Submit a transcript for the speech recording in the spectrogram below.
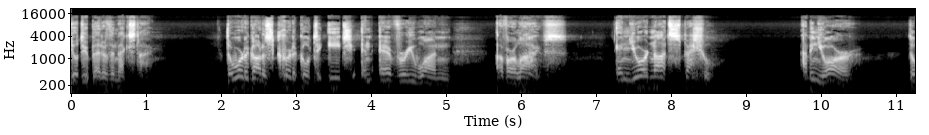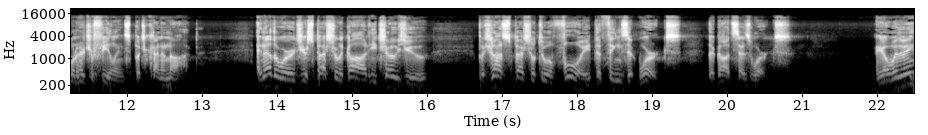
You'll do better the next time. The Word of God is critical to each and every one of our lives. And you're not special. I mean, you are. Don't hurt your feelings, but you're kind of not. In other words, you're special to God. He chose you, but you're not special to avoid the things that works that God says works. Are you all with me?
